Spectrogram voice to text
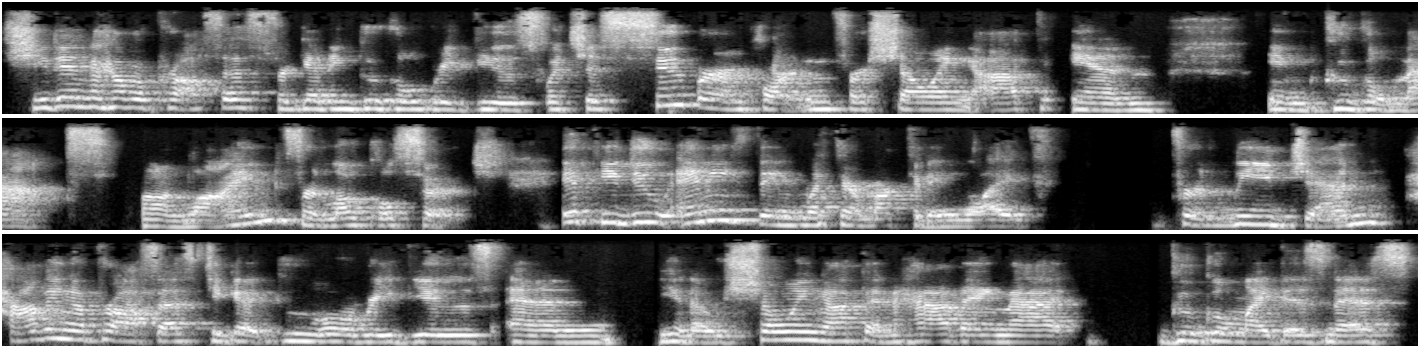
she didn't have a process for getting Google reviews, which is super important for showing up in, in Google Maps online for local search. If you do anything with their marketing, like for lead gen, having a process to get Google reviews and, you know, showing up and having that Google My Business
